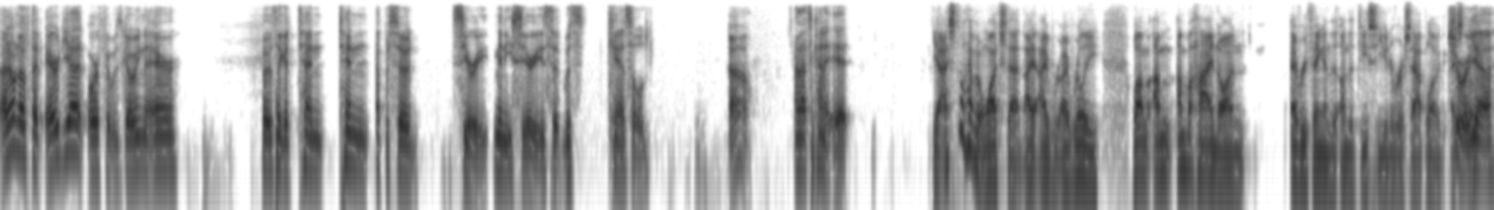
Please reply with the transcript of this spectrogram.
I don't know if that aired yet or if it was going to air, but it was like a 10, 10 episode series mini series that was canceled, Oh, and that's kind of it. Yeah, I still haven't watched that. I, I, I really, well, I'm, I'm, I'm behind on everything in the on the DC Universe app. Like, I Sure, still- yeah,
